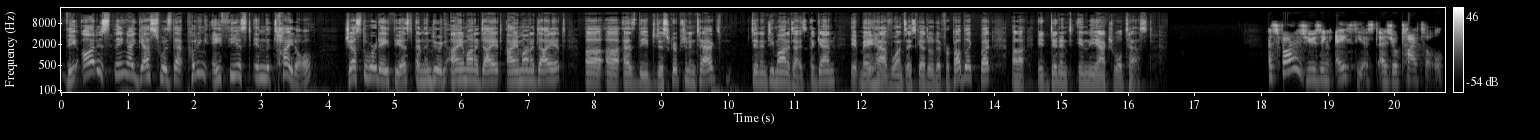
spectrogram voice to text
The oddest thing, I guess, was that putting atheist in the title, just the word atheist, and then doing I am on a diet, I am on a diet uh, uh, as the description and tags, didn't demonetize. Again, it may have once I scheduled it for public, but uh, it didn't in the actual test. As far as using atheist as your title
